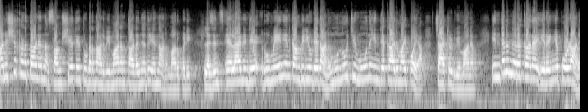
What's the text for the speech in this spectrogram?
മനുഷ്യക്കടത്താണെന്ന സംശയത്തെ തുടർന്നാണ് വിമാനം തടഞ്ഞത് എന്നാണ് മറുപടി. ലെജൻസ് എയർലൈനിന്റെ റുമേനിയൻ കമ്പനിയുടേതാണ് മുന്നൂറ്റി മൂന്ന് ഇന്ത്യക്കാരുമായി പോയ ചാറ്റേഡ് വിമാനം. ഇന്ധനം നിറക്കാനായി ഇറങ്ങിയപ്പോഴാണ്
